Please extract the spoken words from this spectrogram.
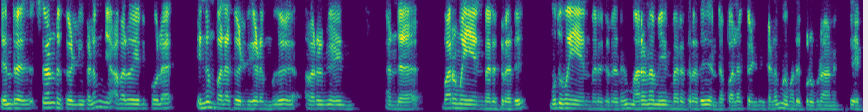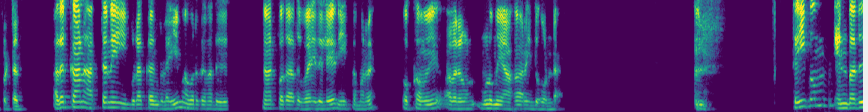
என்ற சிறந்த கேள்விகளும் அவரை போல இன்னும் பல கேள்விகளும் அவர்களின் அந்த வறுமை ஏன் வருகிறது முதுமை ஏன் வருகிறது மரணம் ஏன் வருகிறது என்ற பல கேள்விகளும் நமது குருபுரானுக்கு ஏற்பட்டது. அதற்கான அத்தனை விளக்கங்களையும் அவர் தனது நாற்பதாவது வயதிலே நீக்கமர ஒக்கமே அவர் முழுமையாக அறிந்து கொண்டார். தெய்வம் என்பது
